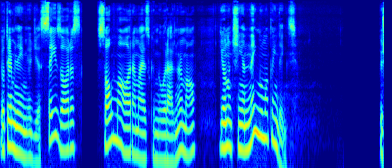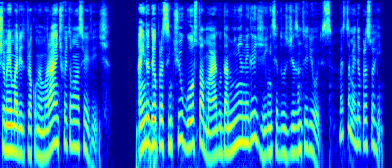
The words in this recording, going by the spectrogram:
Eu terminei meu dia às seis horas, só uma hora a mais do que o meu horário normal, e eu não tinha nenhuma pendência. Eu chamei o marido para comemorar e a gente foi tomar uma cerveja. Ainda deu para sentir o gosto amargo da minha negligência dos dias anteriores, mas também deu para sorrir.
